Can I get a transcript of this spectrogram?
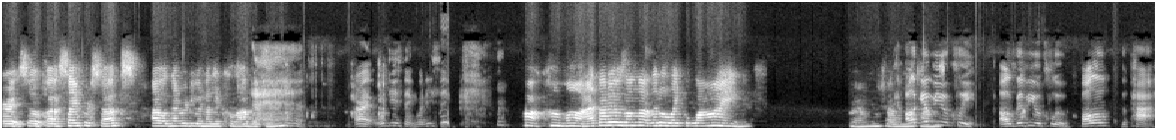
All right, so uh, Cipher sucks. I will never do another collab with him. All right, what do you think? What do you think? Oh, come on! I thought it was on that little like line. All right, I'm gonna try one more I'll give time. you a clue. I'll give you a clue. Follow the path.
